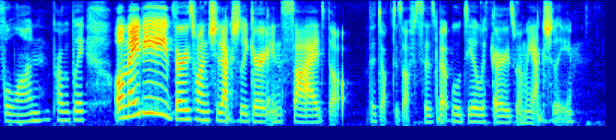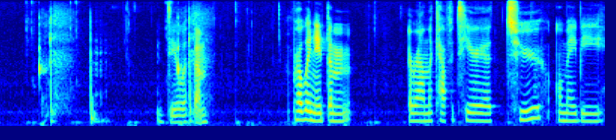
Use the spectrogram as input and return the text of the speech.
full on probably. Or maybe those ones should actually go inside the, the doctor's offices, but we'll deal with those when we actually deal with them. Probably need them around the cafeteria too, or maybe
